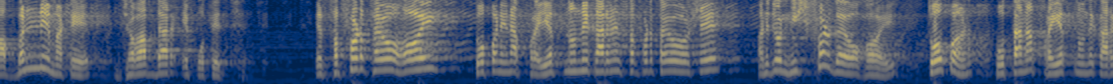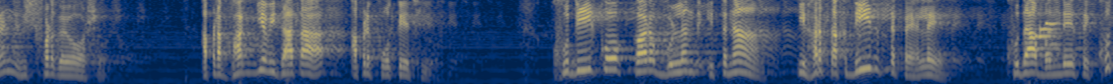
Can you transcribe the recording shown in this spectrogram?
આ બંને માટે જવાબદાર એ પોતે જ છે. એ સફળ થયો હોય તો પણ એના પ્રયત્નોને કારણે સફળ થયો હશે અને જો નિષ્ફળ ગયો હોય તો પણ પોતાના પ્રયત્નોને કારણે નિષ્ફળ ગયો હશે. આપણા ભાગ્ય વિધાતા આપણે પોતે છીએ. ખુદી કો કર બુલંદ ઇતના કે હર તકદીર સે પહેલે. ખુદા બંદે સે ખુદ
